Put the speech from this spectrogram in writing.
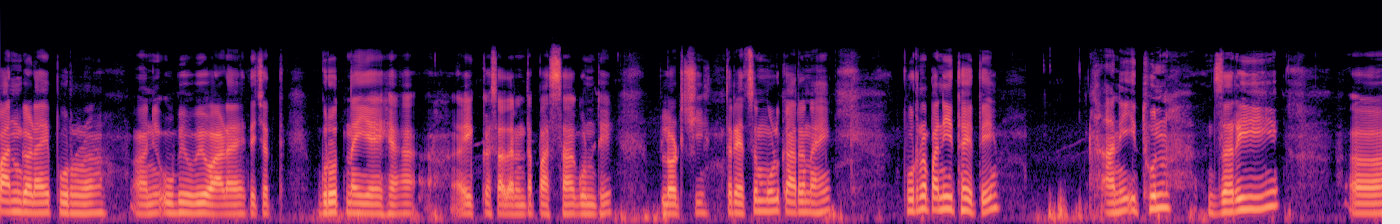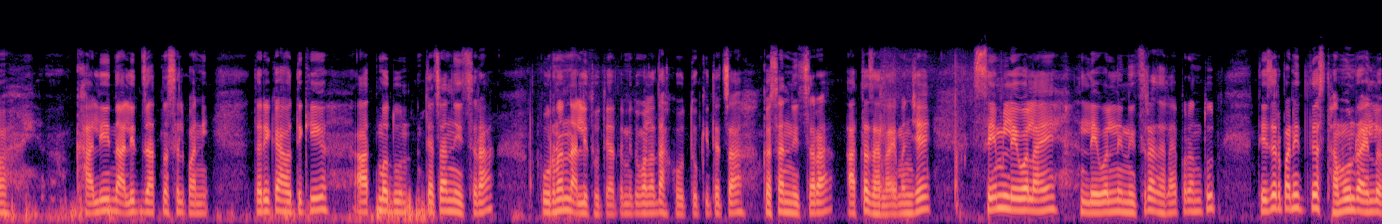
पानगड आहे पूर्ण आणि उभी उभी वाढ आहे त्याच्यात ग्रोथ नाही आहे ह्या एक साधारणतः पाच सहा गुंठे प्लॉटची तर याचं मूळ कारण आहे पूर्ण पाणी इथं येते आणि इथून जरी खाली नालीत जात नसेल पाणी तरी काय होते की आतमधून त्याचा निचरा पूर्ण नालीत होते. आता मी तुम्हाला दाखवतो की त्याचा कसा निचरा आता झाला म्हणजे आहे म्हणजे सेम लेवल आहे लेवलने निचरा झाला आहे परंतु ते जर पाणी तिथंच थांबून राहिलं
